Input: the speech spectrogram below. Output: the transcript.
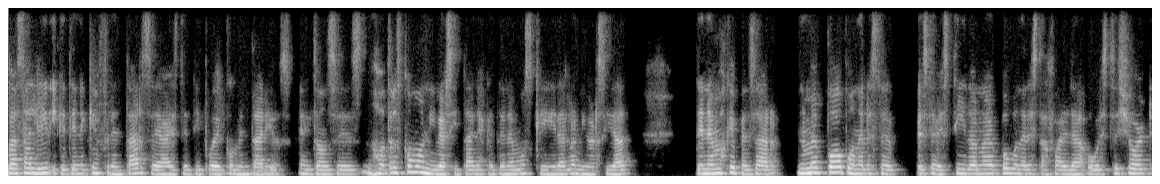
va a salir y que tiene que enfrentarse a este tipo de comentarios. Entonces, nosotras como universitarias que tenemos que ir a la universidad, tenemos que pensar, no me puedo poner este, este vestido, no me puedo poner esta falda o este short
